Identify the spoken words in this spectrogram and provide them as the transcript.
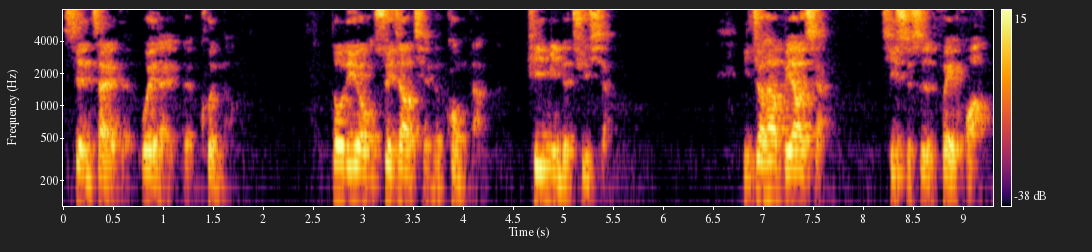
现在的、未来的困扰，都利用睡觉前的空档拼命的去想。你叫他不要想，其实是废话。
